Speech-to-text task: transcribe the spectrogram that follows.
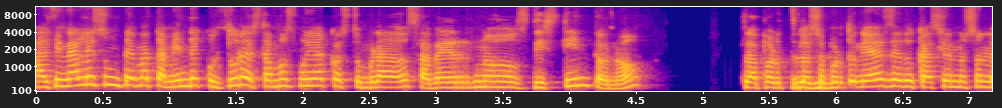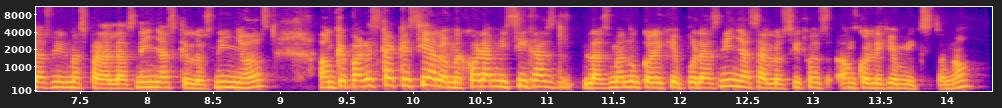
Al final es un tema también de cultura. Estamos muy acostumbrados a vernos distinto, ¿no? Las oportunidades de educación no son las mismas para las niñas que los niños, aunque parezca que sí, a lo mejor a mis hijas las mando a un colegio de puras niñas, a los hijos a un colegio mixto, ¿no?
